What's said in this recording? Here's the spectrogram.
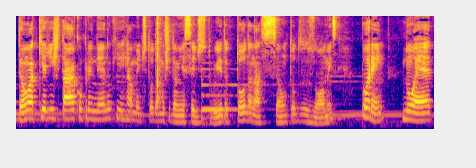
Então aqui a gente está compreendendo que realmente toda a multidão ia ser destruída, toda a nação, todos os homens. Porém, Noé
